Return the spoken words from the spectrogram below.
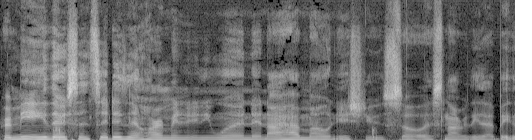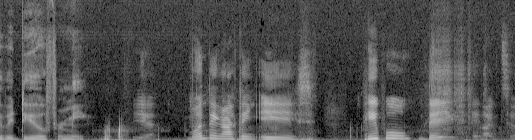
For me either, since it isn't harming anyone and I have my own issues, so it's not really that big of a deal for me. Yeah. One thing I think is people they they like to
